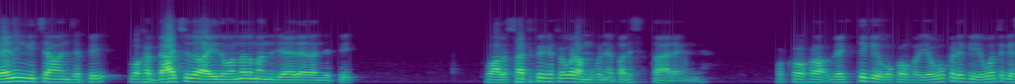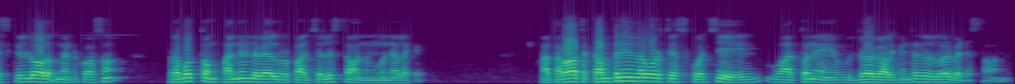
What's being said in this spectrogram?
ట్రైనింగ్ ఇచ్చామని చెప్పి ఒక బ్యాచ్లో ఐదు వందల మంది చేరారని చెప్పి వాళ్ళ సర్టిఫికెట్లు కూడా అమ్ముకునే పరిస్థితి తయారైంది. ఒక్కొక్క వ్యక్తికి ఒక్కొక్క యువకుడికి యువతికి స్కిల్ డెవలప్మెంట్ కోసం ప్రభుత్వం పన్నెండు వేల రూపాయలు చెల్లిస్తూ ఉంది మూడు నెలలకి. ఆ తర్వాత కంపెనీలను కూడా తీసుకొచ్చి వారితోనే ఉద్యోగాలకు ఇంటర్వ్యూలు కూడా పెట్టిస్తూ ఉంది.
